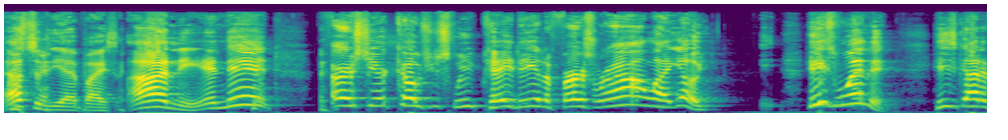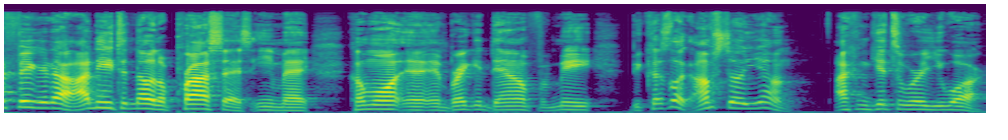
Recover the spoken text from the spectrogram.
That's the advice I need. And then First year coach, you sweep KD in the first round. Like, yo, he's winning. He's got it figured out. I need to know the process, Ime. Come on and, and, break it down for me. Because look, I'm still young. I can get to where you are.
